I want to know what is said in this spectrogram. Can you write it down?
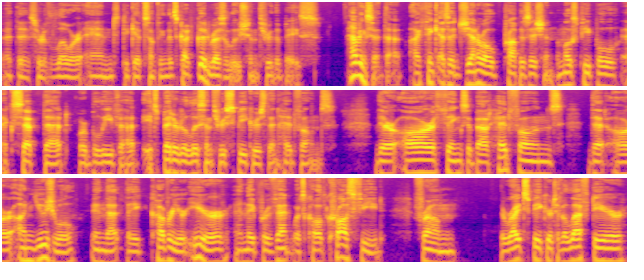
at the sort of lower end to get something that's got good resolution through the bass. Having said that, I think as a general proposition, most people accept that or believe that it's better to listen through speakers than headphones there are things about headphones that are unusual in that they cover your ear and they prevent what's called crossfeed from the right speaker to the left ear,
